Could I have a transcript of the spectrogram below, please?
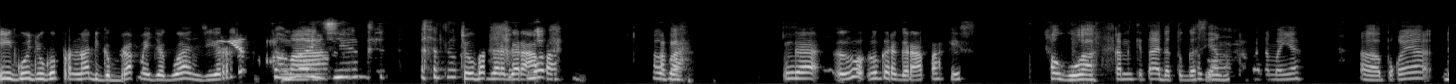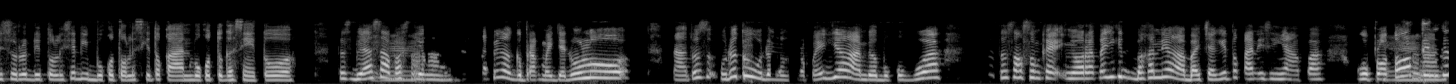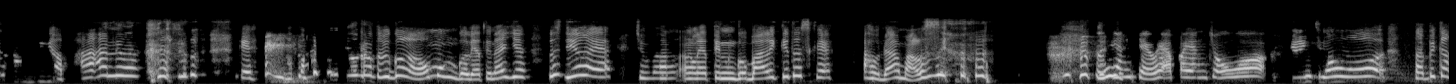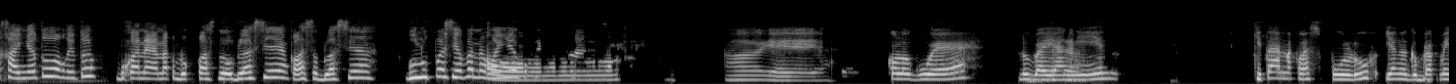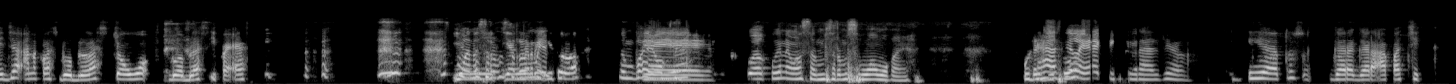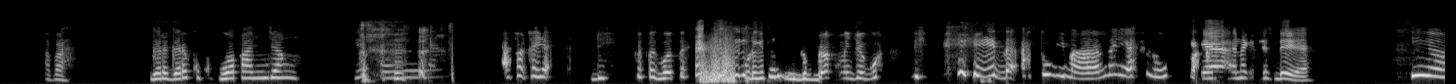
Ih, gue juga pernah digebrak meja gue anjir. Sama- anjir. Aduh. Coba gara-gara apa? Apa? Enggak, lu lu gara-gara apa, Kis? Oh gua kan kita ada tugas yang apa namanya? Eh, pokoknya disuruh ditulisnya di buku tulis gitu kan, buku tugasnya itu. Terus biasa pas Hmm. dia tapi ngegebrak meja dulu. Nah, terus udah tuh udah ngegebrak meja, ngambil buku gua, terus langsung kayak nyoret aja gitu, bahkan dia nggak baca gitu kan isinya apa. Gue plototin Hmm. kan, "Ini apaan ya? Kayak apaan itu orang, tapi gue nggak ngomong, gue liatin aja. Terus dia kayak cuma ngeliatin gue balik gitu, terus kayak ah udah males Lu yang cewek apa yang cowok? yang cowok. Tapi kakaknya tuh waktu itu bukannya anak du- kelas 12-nya, yang kelas 11-nya. Gue lupa siapa namanya. Oh, oh iya iya iya kalau gue, lu bayangin kita anak kelas 10 yang ngegebrak meja anak kelas 12 cowok 12 IPS. yang, Mana serem-serem yang ngeri ya? itu loh. Sumpah Iya, yang iya, waktu iya. gue akuin emang serem-serem semua mukanya. Udah gitu, berhasil ya acting berhasil iya, terus gara-gara apa, Cik? apa Gara-gara kuku gua panjang. ya. Asa kayak di kata gue teh udah gitu digebrak meja gue di dah tuh gimana ya lupa Kayak anak SD ya? iya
